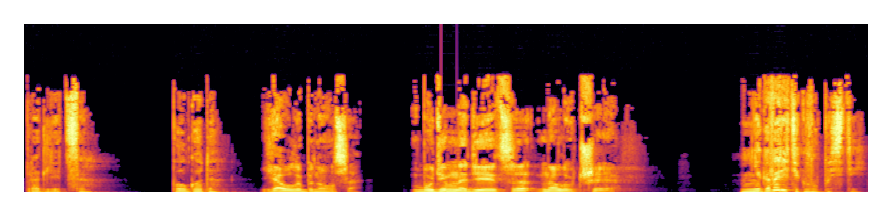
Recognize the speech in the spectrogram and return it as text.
продлится? Полгода? Я улыбнулся. Будем надеяться на лучшее. Не говорите глупостей.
